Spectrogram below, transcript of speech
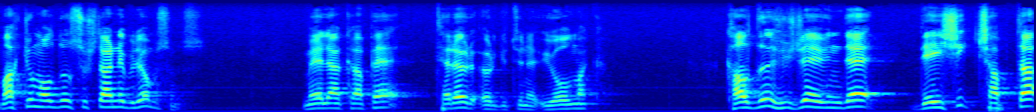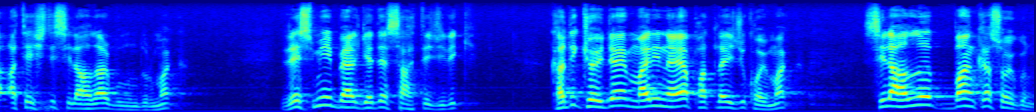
mahkum olduğu suçlar ne biliyor musunuz? MLKP terör örgütüne üye olmak, kaldığı hücre evinde değişik çapta ateşli silahlar bulundurmak, resmi belgede sahtecilik, Kadıköy'de marinaya patlayıcı koymak, silahlı banka soygunu.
